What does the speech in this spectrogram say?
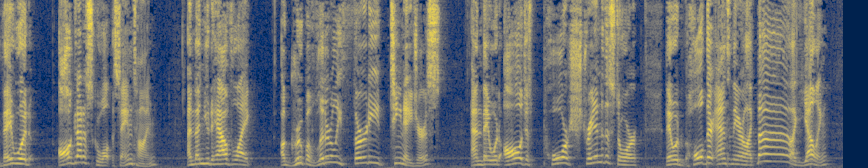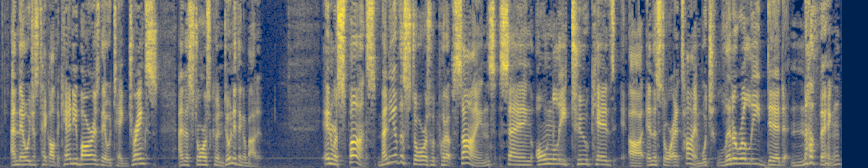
They would all get out of school at the same time, and then you'd have like a group of literally 30 teenagers, and they would all just pour straight into the store. They would hold their hands in the air like, like yelling, and they would just take all the candy bars, they would take drinks, and the stores couldn't do anything about it. In response, many of the stores would put up signs saying only two kids uh, in the store at a time, which literally did nothing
